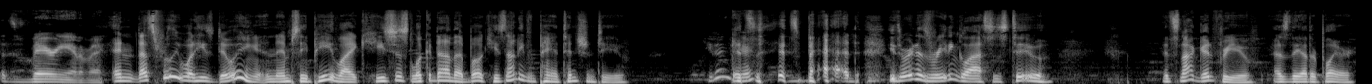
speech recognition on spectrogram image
That's very anime. And that's really what he's doing in MCP. Like, he's just looking down that book. He's not even paying attention to you. He didn't care. It's it's bad. He's wearing his reading glasses too. It's not good for you as the other player.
